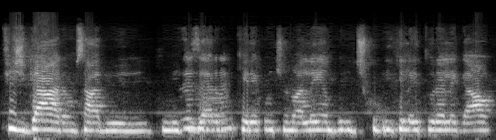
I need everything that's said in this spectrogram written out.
fisgaram, sabe? Que me fizeram uhum. querer continuar lendo e descobrir que leitura é legal.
